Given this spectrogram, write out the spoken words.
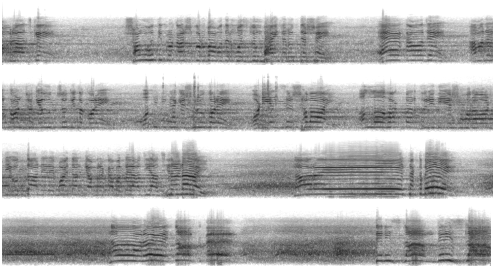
আমরা আজকে সংহতি প্রকাশ করব আমাদের মুসলিম ভাইদের উদ্দেশ্যে। এক আওয়াজে আমাদের কণ্ঠকে উচ্চকিত করে, অতিথি থেকে শুরু করে অডিয়েন্সের সবাই আল্লাহ আকবার ধ্বনি দিয়ে সোহরাওয়ার্দী উদ্যানের এই ময়দানকে আমরা কাবাতে রাজি আছি না নাই? তাকবীর। দিন ইসলাম দিন ইসলাম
